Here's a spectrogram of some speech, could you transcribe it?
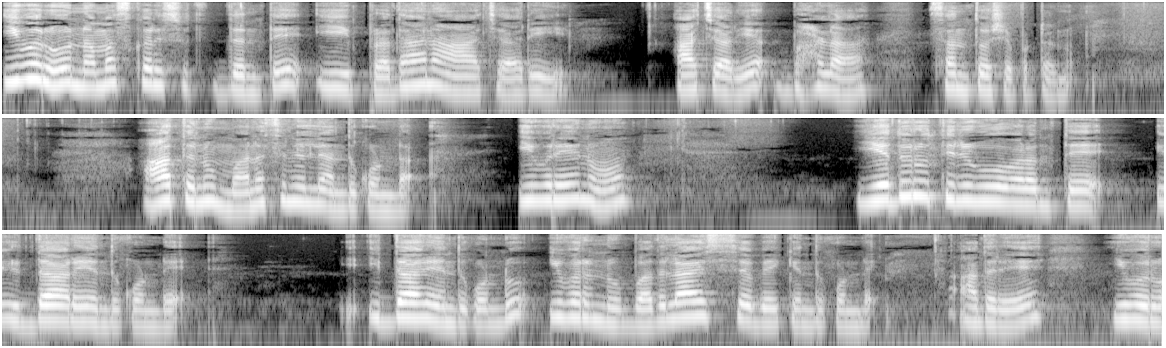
ಇವರು ನಮಸ್ಕರಿಸುತ್ತಿದ್ದಂತೆ ಈ ಪ್ರಧಾನ ಆಚಾರಿ ಆಚಾರ್ಯ ಬಹಳ ಸಂತೋಷಪಟ್ಟನು. ಆತನು ಮನಸ್ಸಿನಲ್ಲಿ ಅಂದುಕೊಂಡ, ಇವರೇನು ಎದುರು ತಿರುಗುವವರಂತೆ ಇದ್ದಾರೆ ಎಂದುಕೊಂಡೆ ಇದ್ದಾರೆ ಎಂದುಕೊಂಡು ಇವರನ್ನು ಬದಲಾಯಿಸಬೇಕೆಂದುಕೊಂಡೆ. ಆದರೆ ಇವರು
